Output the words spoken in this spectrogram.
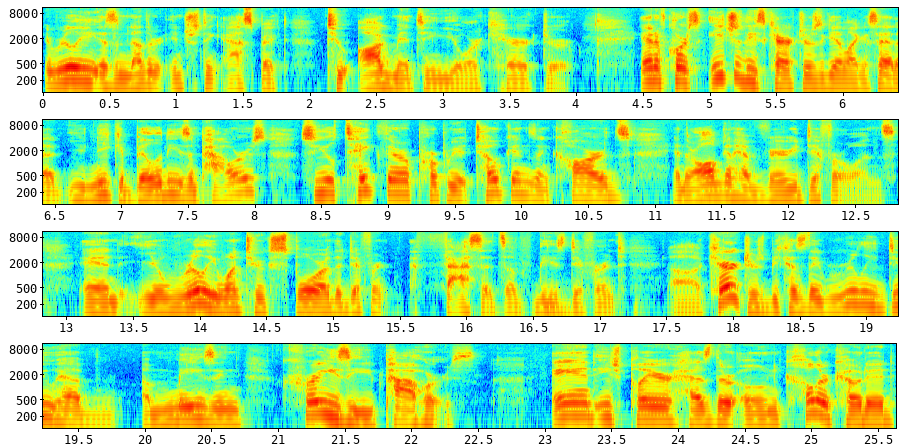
it really is another interesting aspect to augmenting your character. And of course, each of these characters, again, like I said, have unique abilities and powers. So you'll take their appropriate tokens and cards, and they're all going to have very different ones. And you'll really want to explore the different facets of these different uh, characters because they really do have amazing, crazy powers. And each player has their own color-coded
